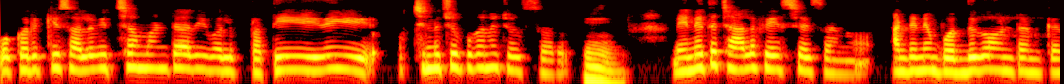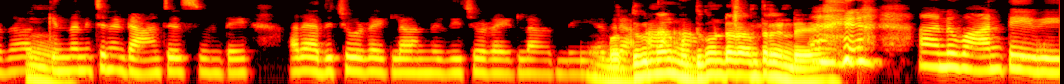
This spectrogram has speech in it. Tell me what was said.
ఒకరికి సెలవు ఇచ్చామంటే అది వాళ్ళు ప్రతిదీ చిన్న చూపుగానే చూస్తారు. నేనైతే చాలా ఫేస్ చేశాను. అంటే నేను బొద్దుగా ఉంటాను కదా. కింద నుంచి నేను డాన్స్ చేస్తుంటే అరే అది చూడ ఇట్లా ఉంది ఇది చూడ ఇట్లా ఉంది నువ్వు ఆంటీవి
